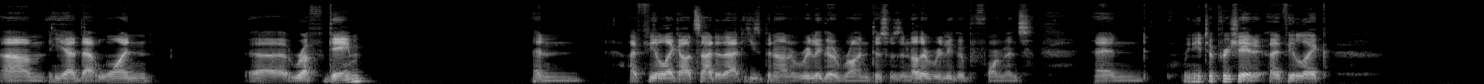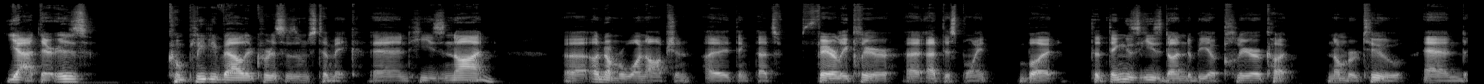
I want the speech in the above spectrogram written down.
Um, he had that one uh, rough game. And I feel like outside of that, he's been on a really good run. This was another really good performance. And we need to appreciate it. I feel like yeah, there is completely valid criticisms to make, and he's not uh, a number one option. I think that's fairly clear at, at this point. But the things he's done to be a clear cut number two and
